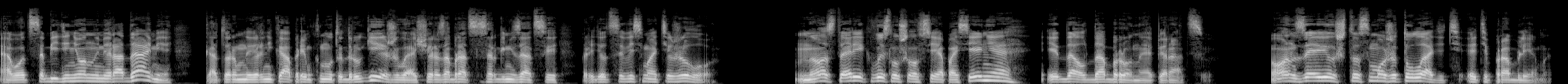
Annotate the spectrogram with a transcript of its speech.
А вот с объединенными родами, которым наверняка примкнут и другие, желающие разобраться с организацией, придется весьма тяжело. Но старик выслушал все опасения и дал добро на операцию. Он заявил, что сможет уладить эти проблемы.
